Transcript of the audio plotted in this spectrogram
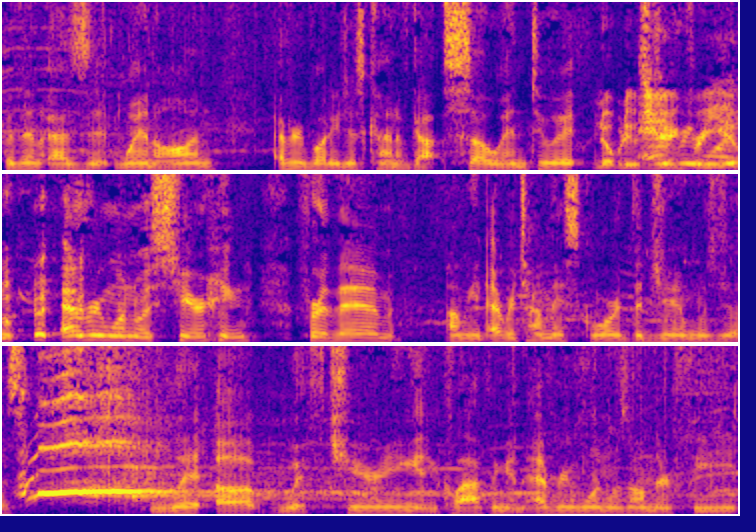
But then as it went on, everybody just kind of got so into it. Nobody was cheering for you? Everyone- everyone was cheering for them. I mean, every time they scored, the gym was just lit up with cheering and clapping, and everyone was on their feet.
